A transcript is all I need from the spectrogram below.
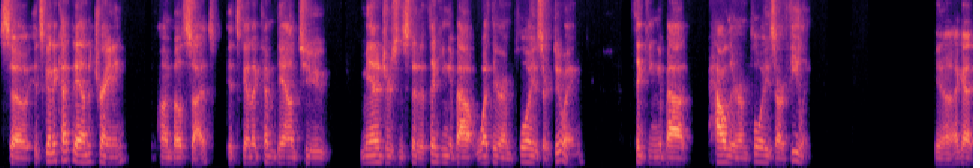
So it's going to come down to training on both sides. It's going to come down to managers, instead of thinking about what their employees are doing, thinking about how their employees are feeling. You know, I got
